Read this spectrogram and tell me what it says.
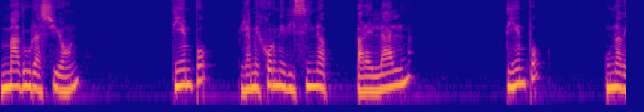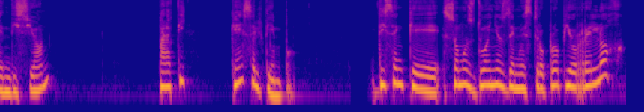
maduración, tiempo la mejor medicina para el alma, tiempo una bendición. Para ti, ¿qué es el tiempo? Dicen que somos dueños de nuestro propio reloj.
